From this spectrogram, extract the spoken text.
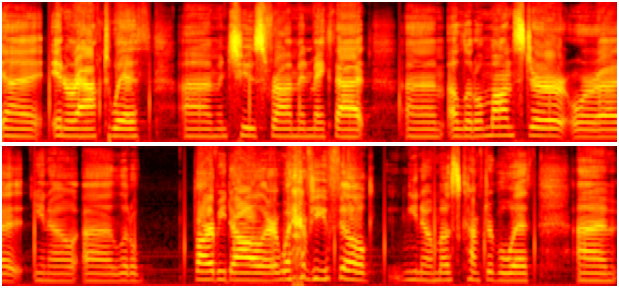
uh, interact with um, and choose from, and make that um, a little monster or a you know a little Barbie doll or whatever you feel you know most comfortable with, um,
